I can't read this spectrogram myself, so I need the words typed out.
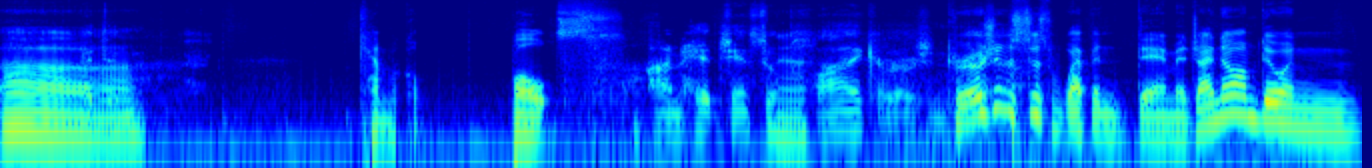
Uh, chemical bolts. On hit chance to Yeah. apply corrosion. Corrosion Yeah. is just weapon damage. I know I'm doing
